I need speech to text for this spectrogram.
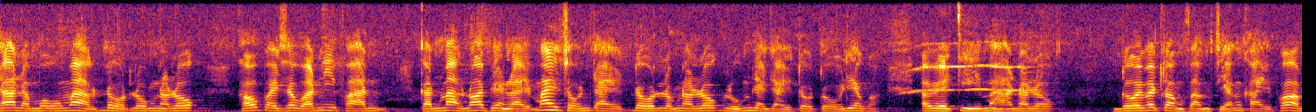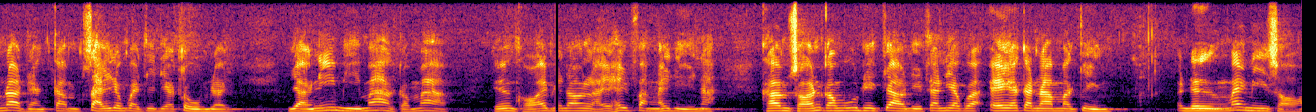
ช้าละโมงมาก โดดลงนรก เขาไปสวรรค์นิพพานกันมากน้อยเพียงไรไม่สนใจโดนลงนรก หลุมใหญ่ๆโตๆเรียกว่า อเวจีมหานรก โดยไม่ต้องฟังเสียงใครเพราะอำนาจแห่งกรรมใส่ลงไปทีเดียวตูมเลย อย่างนี้มีมากต่อมากจึงขอให้พี่น้องไหลายให้ฟังให้ดีนะ คำสอนของพระพุทธเจ้านี่ท่านเรียกว่า เอกนามากิงหนึ่งไม่มีสอง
